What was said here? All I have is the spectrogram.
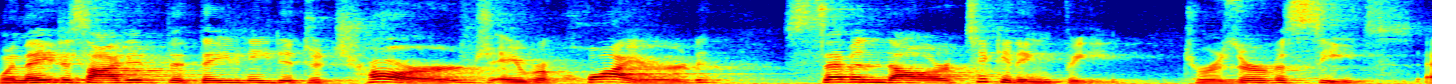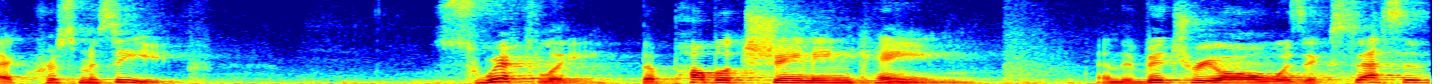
when they decided that they needed to charge a required $7 ticketing fee to reserve a seat at Christmas Eve. Swiftly, the public shaming came, and the vitriol was excessive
